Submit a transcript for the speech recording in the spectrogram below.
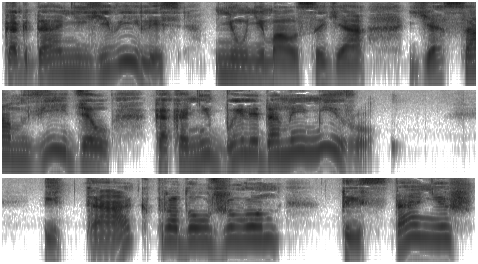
когда они явились», — не унимался я. «Я сам видел, как они были даны миру». «Итак», — продолжил он, — «ты станешь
